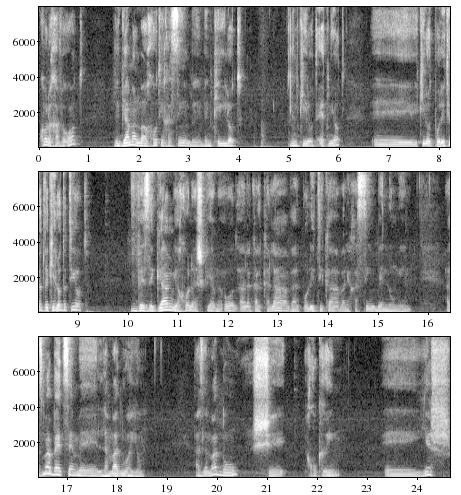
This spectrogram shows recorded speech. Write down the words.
כל החברות וגם על מערכות יחסים בין קהילות, בין קהילות אתניות, אה, קהילות פוליטיות וקהילות דתיות. וזה גם יכול להשפיע מאוד על הכלכלה ועל פוליטיקה ועל יחסים בינלאומיים. אז מה בעצם אה, למדנו היום? אז למדנו שחוקרים, אה, יש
